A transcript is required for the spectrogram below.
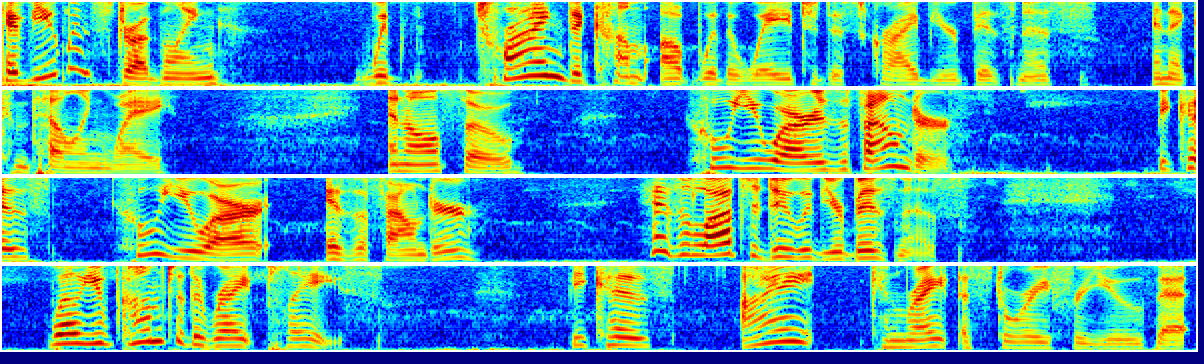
Have you been struggling with trying to come up with a way to describe your business in a compelling way? And also, who you are as a founder? Because who you are as a founder has a lot to do with your business. Well, you've come to the right place because I can write a story for you that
